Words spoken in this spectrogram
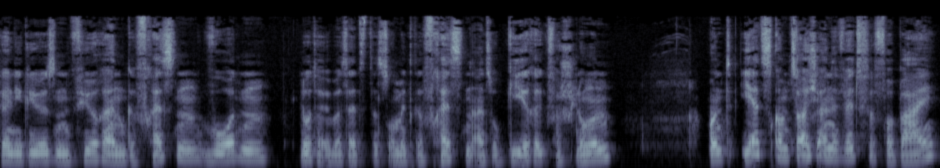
religiösen Führern gefressen wurden Luther übersetzt das so mit gefressen, also gierig verschlungen. Und jetzt kommt solch eine Witwe vorbei.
